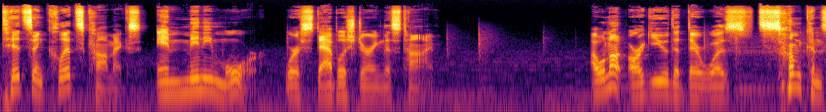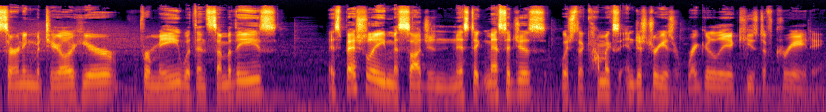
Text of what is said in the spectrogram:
Tits and Clits comics, and many more were established during this time. I will not argue that there was some concerning material here for me within some of these, especially misogynistic messages, which the comics industry is regularly accused of creating.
